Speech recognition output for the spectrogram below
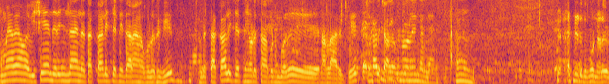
உண்மையாகவே அவங்க விஷயம் தெரிஞ்சு தான் இந்த தக்காளி சட்னி தராங்க போல இருக்கு. இந்த தக்காளி சட்னியோட சாப்பிடும்போது நல்லா இருக்கு. தக்காளி சாதம். சிக்கனோடே நல்லா இருக்கு. ம். எடுத்து போட்டு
